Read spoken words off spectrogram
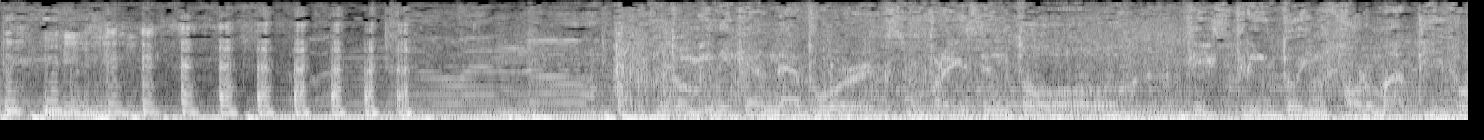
Dominica Networks presentó Distrito Informativo.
